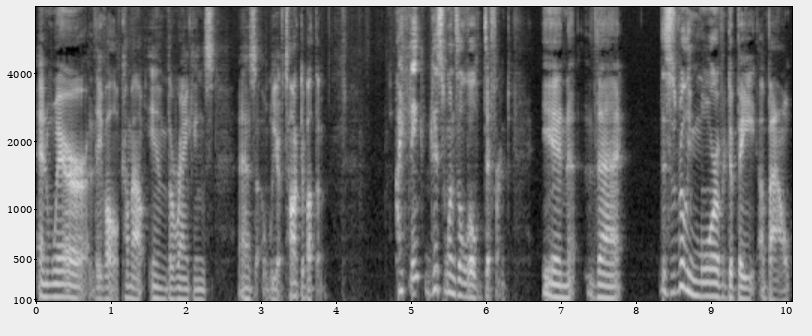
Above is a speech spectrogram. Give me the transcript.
and where they've all come out in the rankings as we have talked about them. I think this one's a little different in that this is really more of a debate about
